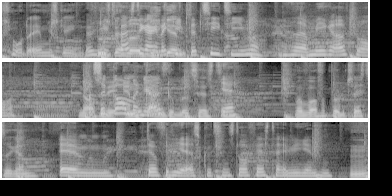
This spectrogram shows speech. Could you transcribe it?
To dage måske? Det var første gang, der weekend. gik der 10 timer. Det havde jeg mega op over. Nå, og så, så det går er man anden jo gang, også- du blev testet? Ja. Hvor, hvorfor blev du testet igen? Øhm, det var fordi, jeg skulle til en stor fest her i weekenden. Mm.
